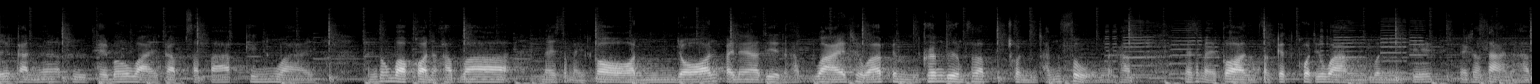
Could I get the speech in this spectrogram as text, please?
ด้วยกันนั่นก็คือ Table Wine กับ Sparkling Wine อันนี้ต้องบอกก่อนนะครับว่าในสมัยก่อนย้อนไปในอดีตนะครับไวน์ถือว่าเป็นเครื่องดื่มสำหรับชนชั้นสูงนะครับ ในสมัยก่อนสังเกตขวดที่วางบนที่ในเอกสารนะครับ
